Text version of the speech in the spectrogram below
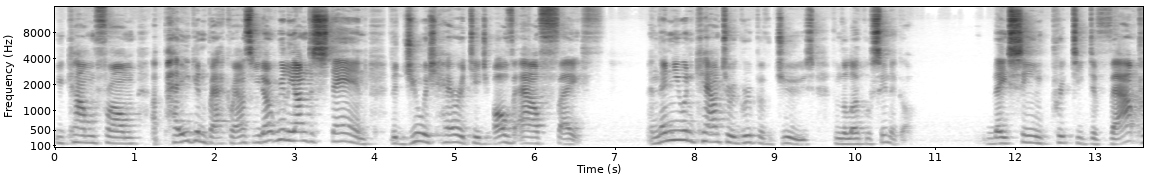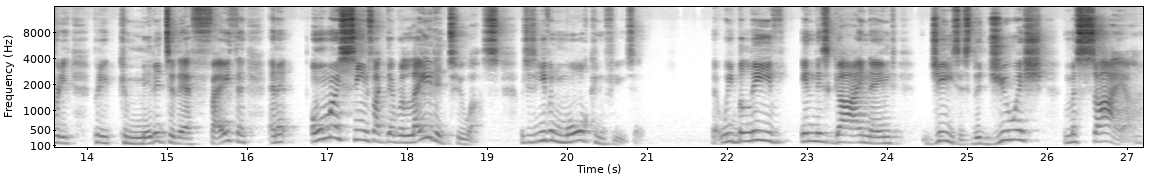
you come from a pagan background, so you don't really understand the Jewish heritage of our faith. And then you encounter a group of Jews from the local synagogue. They seem pretty devout, pretty, pretty committed to their faith, and, and it almost seems like they're related to us, which is even more confusing. That we believe in this guy named Jesus, the Jewish Messiah,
